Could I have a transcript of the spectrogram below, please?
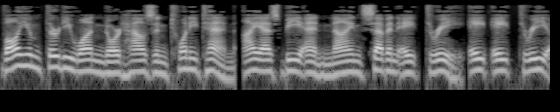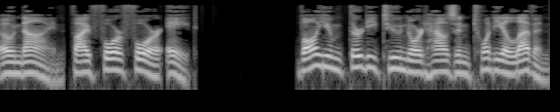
Volume 31 Nordhausen 2010, ISBN 978-3-88309-544-8 Volume 32 Nordhausen 2011,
